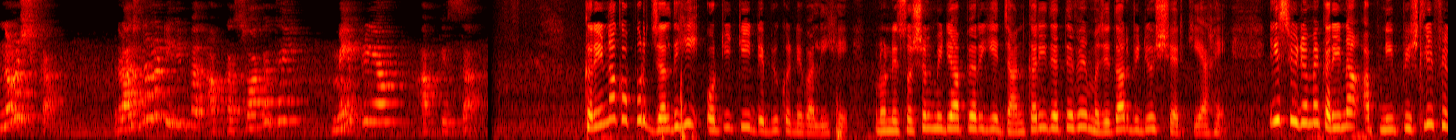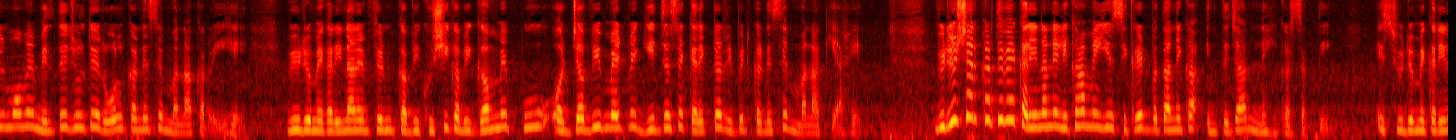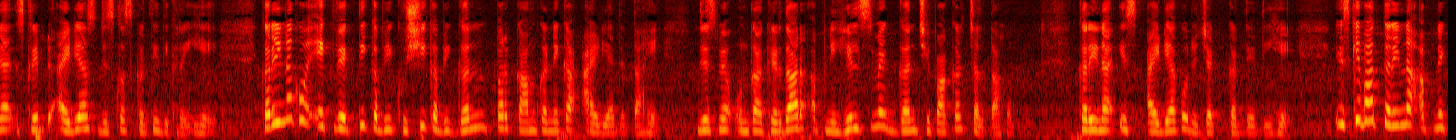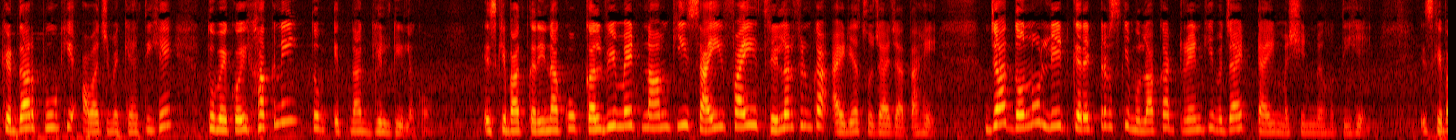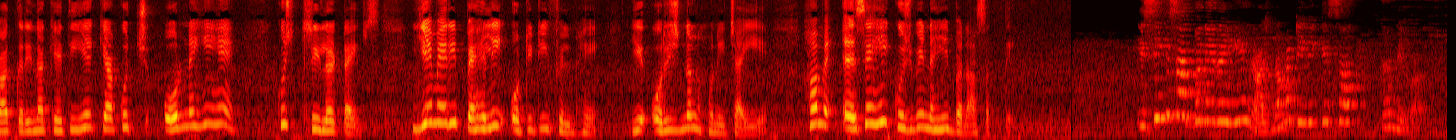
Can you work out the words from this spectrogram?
नमस्कार। राजनामा टीवी पर आपका स्वागत है। मैं प्रिया, आपके साथ। करीना कपूर जल्द ही ओटीटी डेब्यू करने वाली है। उन्होंने सोशल मीडिया पर ये जानकारी देते हुए मज़ेदार वीडियो शेयर किया है। इस वीडियो में करीना अपनी पिछली फ़िल्मों में मिलते जुलते रोल करने से मना कर रही है। वीडियो में करीना ने फ़िल्म कभी खुशी, कभी गम में पू और जब वी मेट में गीत जैसे कैरेक्टर रिपीट करने से मना किया है। वीडियो शेयर करते हुए करीना ने लिखा, मैं ये सीक्रेट बताने का इंतज़ार नहीं कर सकती। इस वीडियो में करीना स्क्रिप्ट आइडियाज़ डिस्कस करती दिख रही है। करीना को एक व्यक्ति कभी खुशी, कभी गन पर काम करने का आइडिया देता है, जिसमें उनका किरदार अपनी हिल्स में गन छिपाकर चलता हो। करीना इस आइडिया को रिजेक्ट कर देती है। इसके बाद करीना अपने किरदार पू की आवाज़ में कहती है, तुम्हें कोई हक नहीं, तुम इतना गिल्टी लगो। इसके बाद करीना को कलवी मेट नाम की साई फाई थ्रिलर फ़िल्म का आइडिया सुझाया जाता है, जहाँ दोनों लीड कैरेक्टर्स की मुलाकात ट्रेन की बजाय टाइम मशीन में होती है। इसके बाद करीना कहती है, क्या कुछ और नहीं है? कुछ थ्रिलर टाइप्स ये मेरी पहली ओटीटी फ़िल्म है। ये ओरिजिनल होनी चाहिए। हम ऐसे ही कुछ भी नहीं बना सकते। इसी के साथ बने रहिए राजनामा टीवी के साथ। धन्यवाद।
